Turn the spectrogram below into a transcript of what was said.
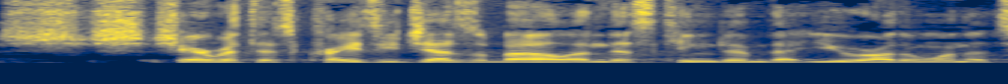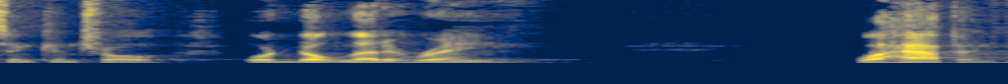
sh- share with this crazy Jezebel and this kingdom that you are the one that's in control. Lord, don't let it rain. What happened?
